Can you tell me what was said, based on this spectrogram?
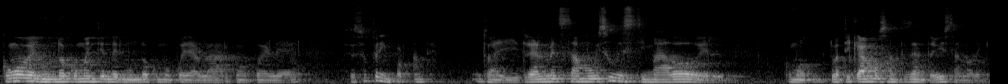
cómo ve el mundo, cómo entiende el mundo, cómo puede hablar, cómo puede leer. es súper importante y realmente está muy subestimado el, como platicábamos antes de la entrevista, ¿no? De que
